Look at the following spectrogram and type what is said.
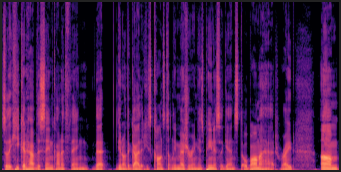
So that he could have the same kind of thing that, you know, the guy that he's constantly measuring his penis against Obama had, right? Um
